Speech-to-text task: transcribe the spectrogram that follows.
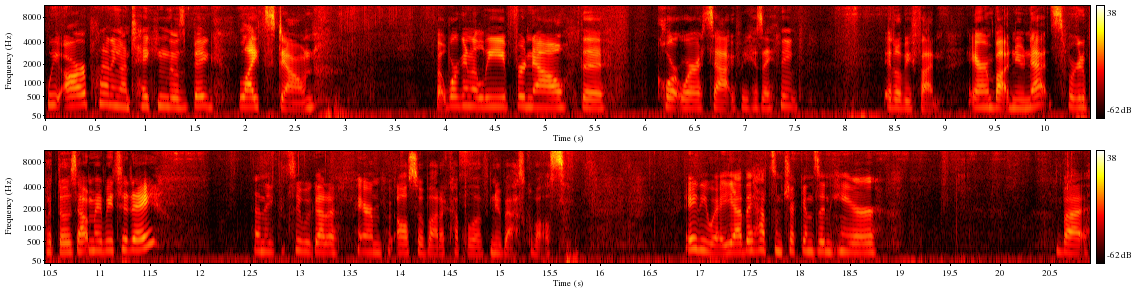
We are planning on taking those big lights down, but we're going to leave for now the court where it's at because I think it'll be fun. Aaron bought new nets. We're going to put those out maybe today. And you can see we got a, Aaron also bought a couple of new basketballs. Anyway, yeah, they had some chickens in here, but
